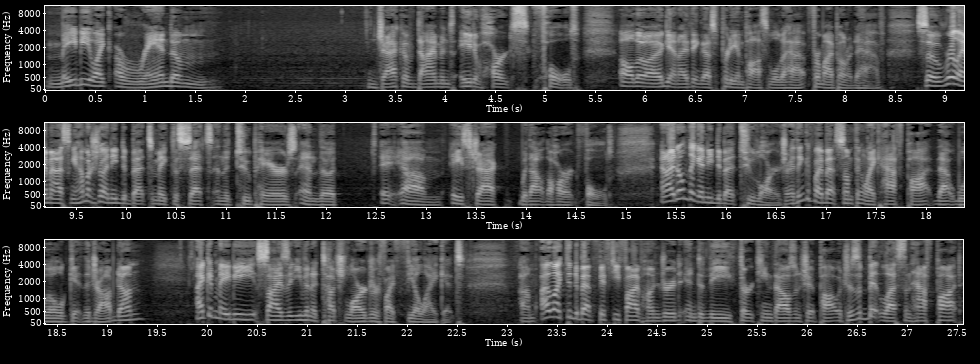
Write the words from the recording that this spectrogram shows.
maybe like a random Jack of Diamonds, Eight of Hearts fold. Although again, I think that's pretty impossible to have for my opponent to have. So really, I'm asking how much do I need to bet to make the sets and the two pairs and the um, Ace Jack without the heart fold? And I don't think I need to bet too large. I think if I bet something like half pot, that will get the job done. I could maybe size it even a touch larger if I feel like it. Um, I like to bet 5,500 into the 13,000 chip pot, which is a bit less than half pot.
